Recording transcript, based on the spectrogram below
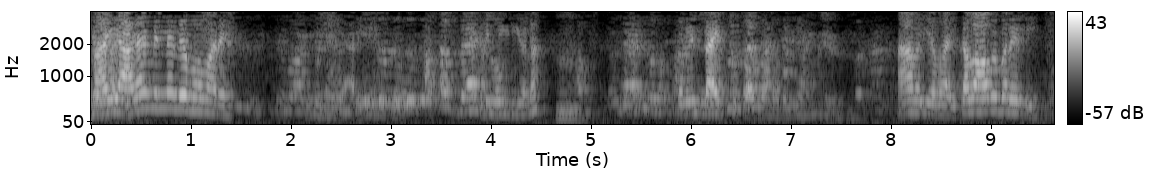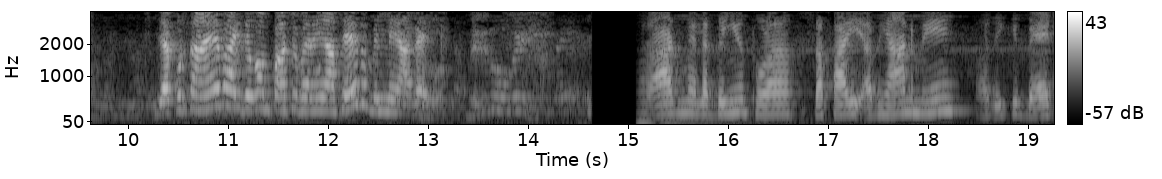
भाई आ गए मिलने देखो हमारे। वीडियो ना। थोड़ी लाइट की प्रॉब्लम हो रही है। हाँ भैया भाई कब आओगे बरेली? जयपुर से आए हैं भाई? देखो हम पाँचों बहने यहाँ थे तो मिलने आ गए। और आज मैं लग गई हूँ थोड़ा सफ़ाई अभियान में। और देखिए बेड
